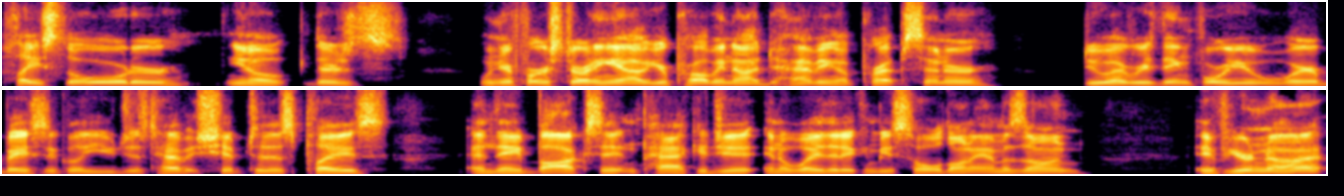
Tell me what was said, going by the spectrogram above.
place the order, you know, there's when you're first starting out, you're probably not having a prep center do everything for you where basically you just have it shipped to this place and they box it and package it in a way that it can be sold on Amazon. If you're not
